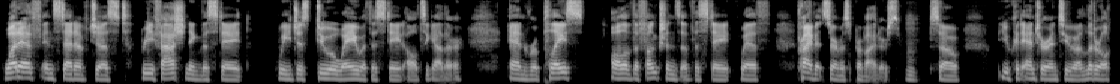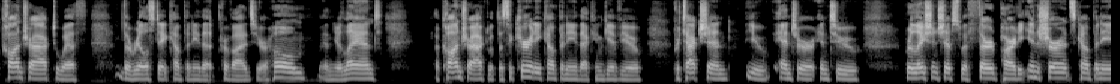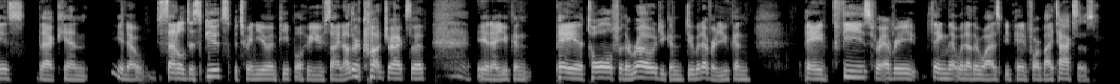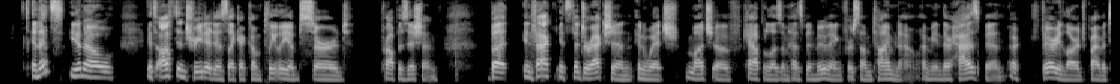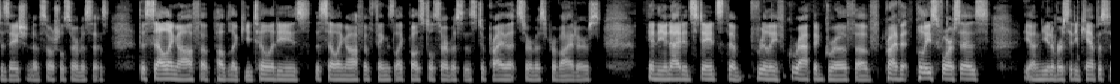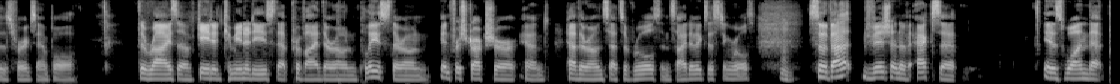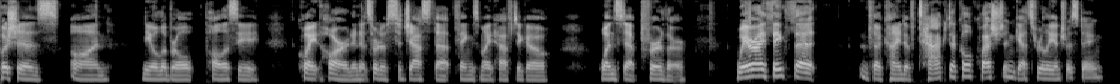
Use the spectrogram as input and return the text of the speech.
what if instead of just refashioning the state, we just do away with the state altogether and replace all of the functions of the state with private service providers? Hmm. So you could enter into a literal contract with the real estate company that provides your home and your land, a contract with the security company that can give you protection. You enter into relationships with third party insurance companies that can you know settle disputes between you and people who you sign other contracts with you know you can pay a toll for the road you can do whatever you can pay fees for everything that would otherwise be paid for by taxes. And that's, you know, it's often treated as like a completely absurd proposition. But in fact, it's the direction in which much of capitalism has been moving for some time now. I mean, there has been a very large privatization of social services, the selling off of public utilities, the selling off of things like postal services to private service providers, in the United States, the really rapid growth of private police forces on university campuses, for example, the rise of gated communities that provide their own police, their own infrastructure, and have their own sets of rules inside of existing rules. Mm. So that vision of exit is one that pushes on neoliberal policy quite hard. And it sort of suggests that things might have to go one step further. Where I think that the kind of tactical question gets really interesting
